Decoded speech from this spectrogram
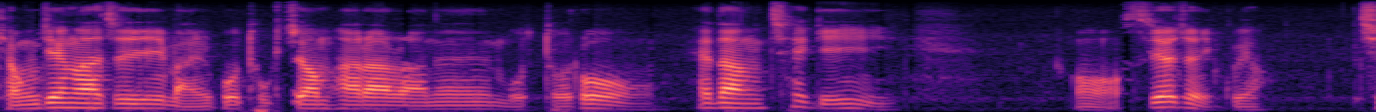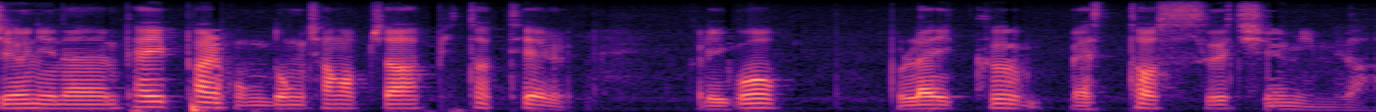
경쟁하지 말고 독점하라라는 모토로 해당 책이 어, 쓰여져 있고요. 지은이는 페이팔 공동 창업자 피터 틸 그리고 블레이크 메스터스 지음입니다.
